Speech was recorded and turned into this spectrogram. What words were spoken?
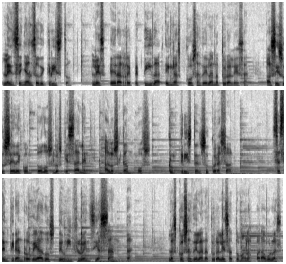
La enseñanza de Cristo les era repetida en las cosas de la naturaleza. Así sucede con todos los que salen a los campos con Cristo en su corazón. Se sentirán rodeados de una influencia santa las cosas de la naturaleza toman las parábolas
